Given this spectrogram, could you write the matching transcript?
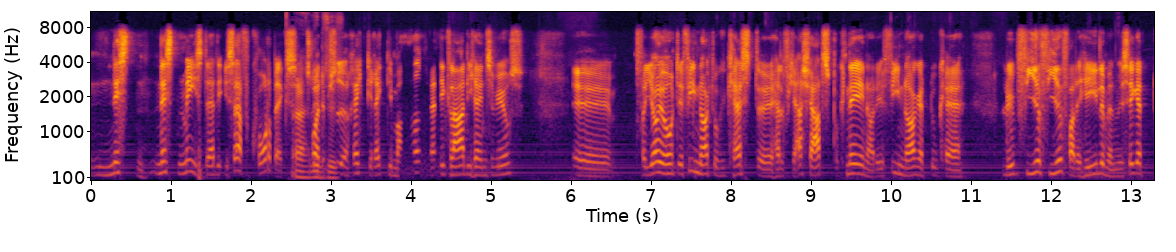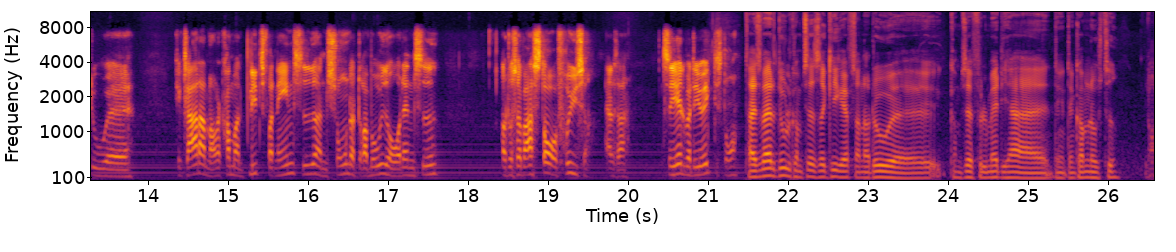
næsten, næsten mest af det, især for quarterbacks. Ja, tror jeg, det betyder rigtig, rigtig meget, hvordan de klarer de her interviews. Øh, for jo jo, det er fint nok, du kan kaste øh, 70 yards på knæene, og det er fint nok, at du kan løbe 4-4 fra det hele, men hvis ikke at du øh, kan klare dig, når der kommer en blitz fra den ene side, og en zone, der drømmer ud over den side, og du så bare står og fryser, altså, så hjælper det jo ikke det store. Thijs, hvad er det, du vil komme til at sidde og kigge efter, når du øh, kommer til at følge med de her, øh, den, den kommende uges tid? Nå,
